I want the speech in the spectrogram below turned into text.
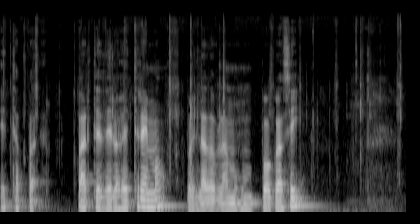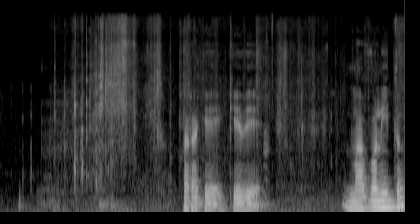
Estas partes de los extremos pues la doblamos un poco así para que quede más bonito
